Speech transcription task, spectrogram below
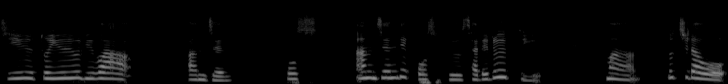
自由というよりは安全。安全で拘束されるという、まあ、どちらを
